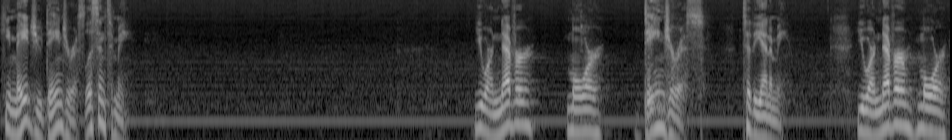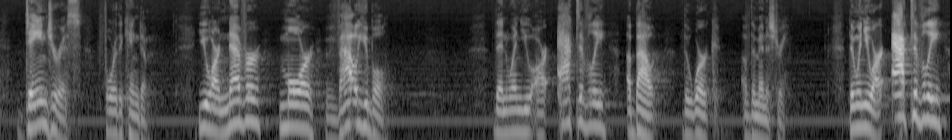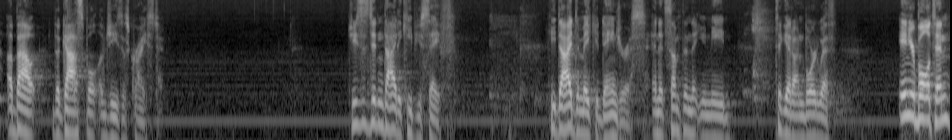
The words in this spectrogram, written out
He made you dangerous. Listen to me. You are never more dangerous to the enemy. You are never more dangerous for the kingdom. You are never more valuable than when you are actively about the work of the ministry, than when you are actively about the gospel of Jesus Christ. Jesus didn't die to keep you safe. He died to make you dangerous, and it's something that you need to get on board with. In your bulletin,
